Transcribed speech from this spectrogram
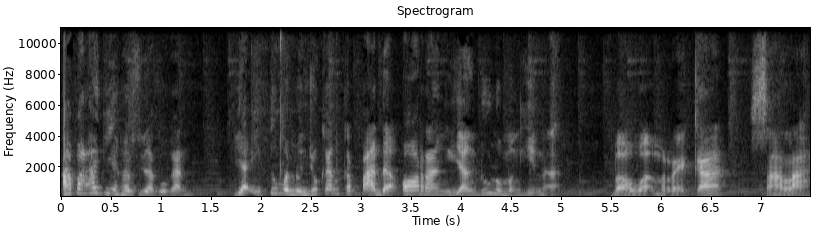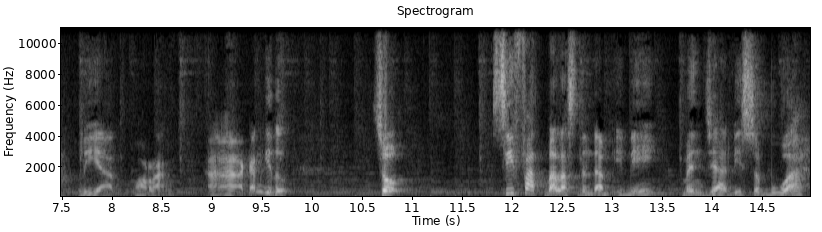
apalagi yang harus dilakukan? Yaitu menunjukkan kepada orang yang dulu menghina bahwa mereka salah lihat orang. Ah, kan gitu. So, sifat balas dendam ini menjadi sebuah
